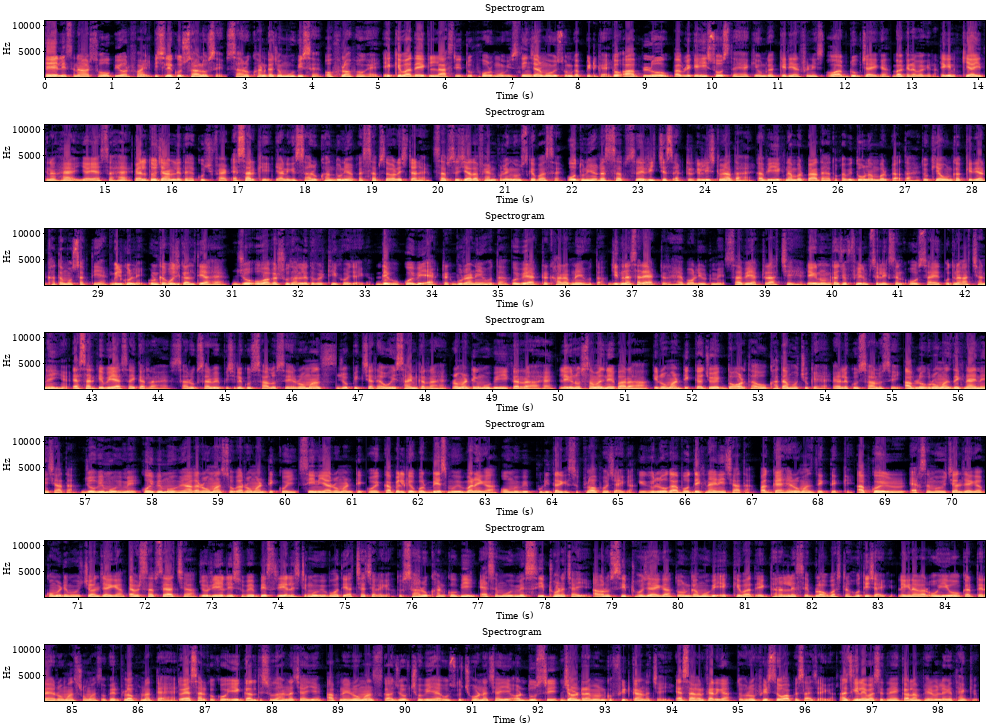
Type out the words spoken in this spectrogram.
Hey listeners hope you are fine पिछले कुछ सालों से शाहरुख खान का जो मूवीज़ है, वो फ्लॉप हो गए। एक के बाद एक last three two four movies तीन चार मूवीज़ उनका पिट गए। तो आप लोग पब्लिक यही सोचते हैं कि उनका करियर फिनिश वो अब डूब जाएगा, वगैरह वगैरह। लेकिन क्या इतना है, या ऐसा है? पहले तो जान लेते हैं कुछ फैक्ट एस आर के यानी कि शाहरुख खान दुनिया का सबसे बड़ा स्टार है, सबसे ज़्यादा फ़ैन फॉलोइंग उसके पास है। वो दुनिया का सबसे रिचेस्ट एक्टर के लिस्ट में आता है। कभी एक नंबर पे आता है तो कभी दो नंबर पे आता है। तो क्या उनका करियर खत्म हो सकती है? बिल्कुल नहीं। उनका कुछ गलतियाँ है, जो वो अगर सुधार ले तो फिर ठीक हो जाएगा। देखो, कोई भी एक्टर बुरा नहीं होता, कोई भी एक्टर खराब नहीं होता। जितना सारे एक्टर है बॉलीवुड में, सभी एक्टर अच्छे हैं, लेकिन उनका जो फ़िल्म सिलेक्शन वो शायद उतना अच्छा नहीं है। एसआर के भी ऐसा ही कर रहा है। शाहरुख सर भी पिछले कुछ सालों से रोमांस जो पिक्चर है वही साइन कर रहा है रोमांटिक मूवी ही कर रहा है। लेकिन वो समझ नहीं पा रहा कि रोमांटिक का जो एक दौर था वो खत्म हो चुके हैं, पहले कुछ सालों से अब लोग रोमांस देखना ही नहीं चाहता। जो भी मूवी में, कोई भी मूवी में अगर रोमांस होगा रोमांटिक कोई सीन या रोमांटिक कोई कपिल के ऊपर बेस मूवी बनेगा, वो मूवी पूरी तरीके से फ्लॉप हो जाएगा। क्योंकि लोग अब वो देखना ही नहीं चाहता। पक गए हैं रोमांस देख देख के अब कोई एक्शन मूवी चल जाएगा कॉमेडी मूवी चल जाएगा या फिर सबसे अच्छा जो रियल इशू पे बेस रियलिस्टिक मूवी बहुत ही अच्छा चलेगा। तो शाहरुख खान को भी ऐसे मूवी में शिफ्ट होना चाहिए। अगर वो शिफ्ट हो जाएगा तो उनका मूवी एक के बाद एक धरल्ले से ब्लॉकबस्टर होती जाएगी। लेकिन अगर वही वो करते रहे रोमांस रोमांस तो फिर फ्लॉप होना तय है। तो एस को एक गलती सुधारना चाहिए। अपने रोमांस का जो छवि है, उसको छोड़ना चाहिए और दूसरे जॉन्ड्रा में उनको फिट करना चाहिए। ऐसा अगर करेगा तो फिर वो फिर से वापस आ जाएगा। आज के लिए बस इतने कल हम फिर मिलेंगे। Thank you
